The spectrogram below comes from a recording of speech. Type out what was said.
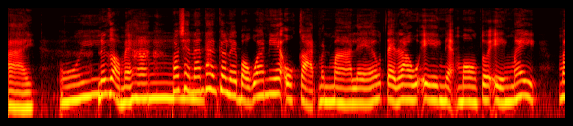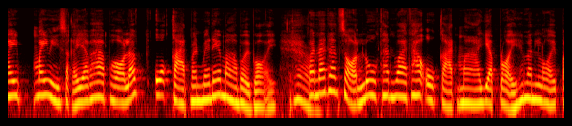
ตายโอ้ย นึกออกไหมฮะอืมเพราะฉะนั้นท่านก็เลยบอกว่าเนี่ยโอกาสมันมาแล้ว แต่เราเองเนี่ยมองตัวเองไม่ไม่ไม่มีศักยภาพพอแล้วโอกาสมันไม่ได้มาบ่อยค่ะๆเพราะฉะนั้นท่านสอนลูกท่านว่าถ้าโอกาสมาอย่าปล่อยให้มันลอยไป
